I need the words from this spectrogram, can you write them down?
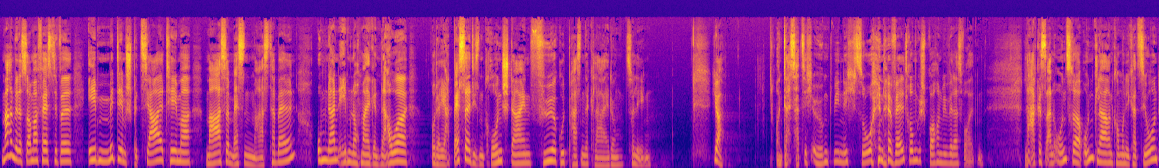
machen wir das Sommerfestival eben mit dem Spezialthema Maße, Messen, Maßtabellen, um dann eben nochmal genauer oder ja besser diesen Grundstein für gut passende Kleidung zu legen. Ja, und das hat sich irgendwie nicht so in der Welt rumgesprochen, wie wir das wollten. Lag es an unserer unklaren Kommunikation?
